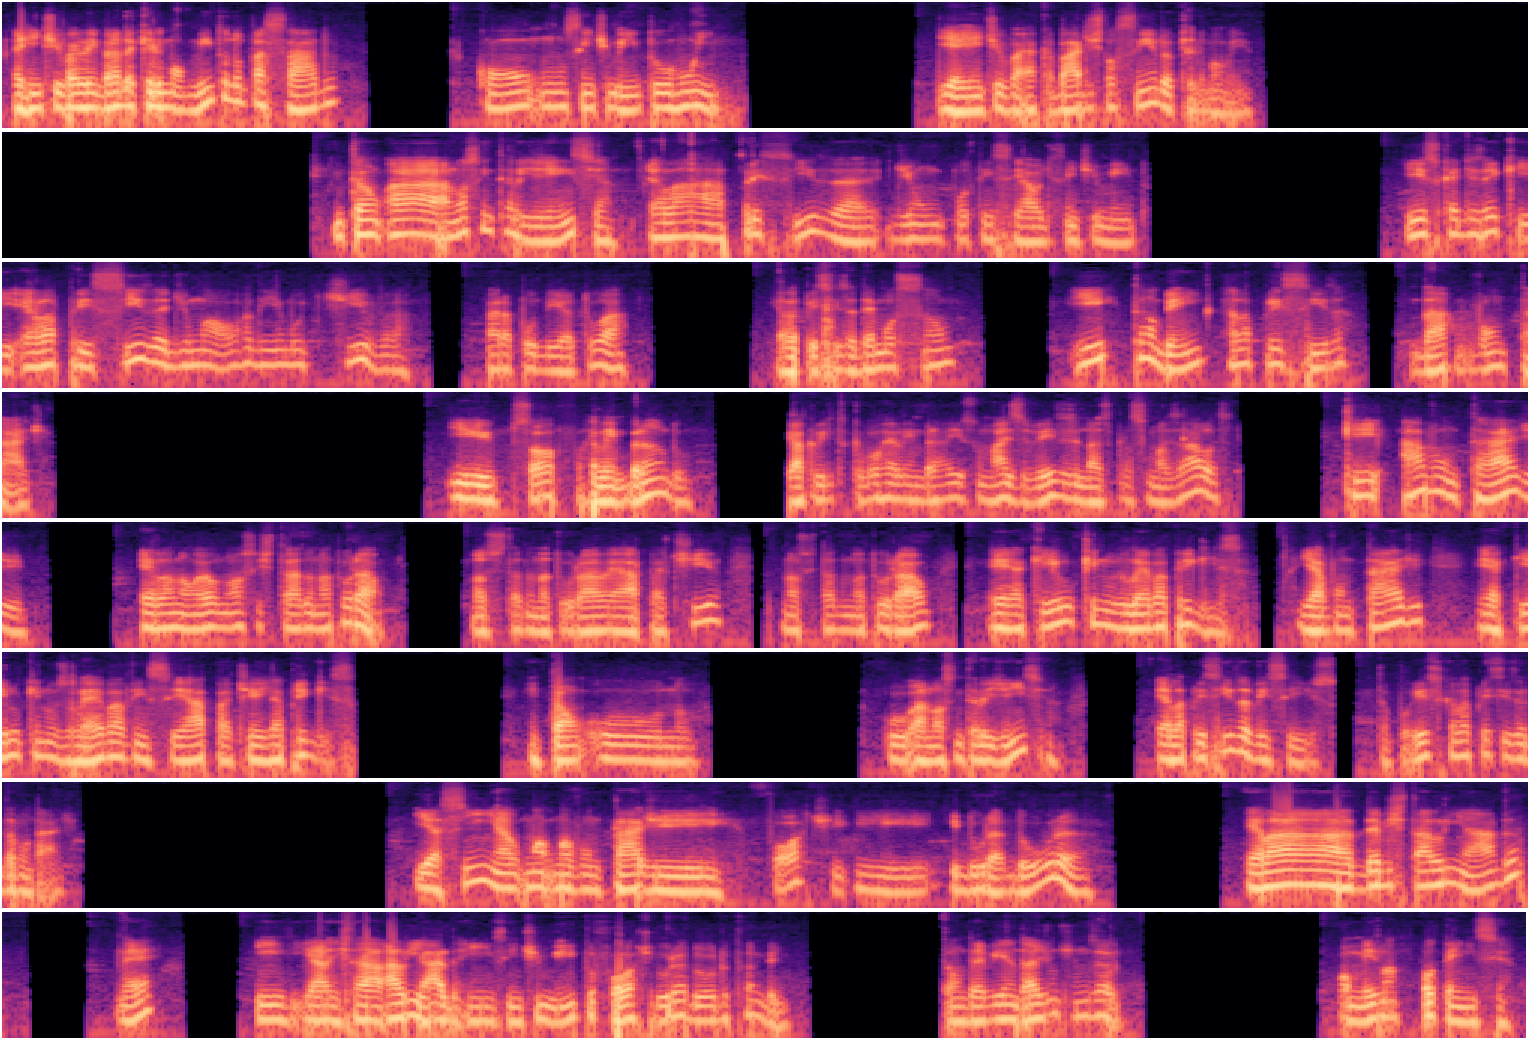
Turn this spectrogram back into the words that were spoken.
a gente vai lembrar daquele momento no passado com um sentimento ruim. E aí a gente vai acabar distorcendo aquele momento. Então, a, a nossa inteligência, ela precisa de um potencial de sentimento. Isso quer dizer que ela precisa de uma ordem emotiva para poder atuar. Ela precisa de emoção e também ela precisa da vontade. E só relembrando, eu acredito que eu vou relembrar isso mais vezes nas próximas aulas, que a vontade ela não é o nosso estado natural. Nosso estado natural é a apatia, nosso estado natural, é aquilo que nos leva à preguiça. E a vontade é aquilo que nos leva a vencer a apatia e a preguiça. Então, o, no, o, a nossa inteligência, ela precisa vencer isso. Então, por isso que ela precisa da vontade. E assim, uma, uma vontade forte e, e duradoura, ela deve estar alinhada, né? E, ela está aliada em sentimento forte e duradouro também. Então deve andar juntinhos ali. Com a mesma potência.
